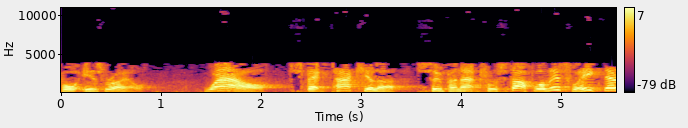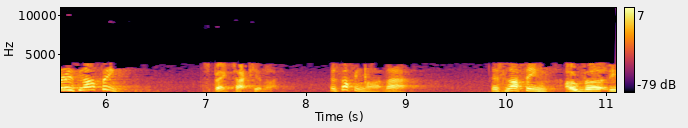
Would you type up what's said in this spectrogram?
for Israel. Wow, spectacular, supernatural stuff. Well, this week there is nothing spectacular. There's nothing like that. There's nothing overtly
